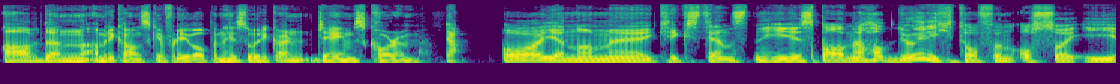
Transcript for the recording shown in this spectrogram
av den amerikanske flyvåpenhistorikeren James Coram. Ja. Og gjennom eh, krigstjenesten i Spania hadde jo Richthofen også i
